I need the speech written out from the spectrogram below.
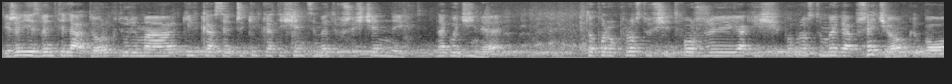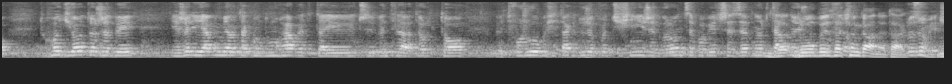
jeżeli jest wentylator, który ma kilkaset czy kilka tysięcy metrów sześciennych na godzinę, to po prostu się tworzy jakiś po prostu mega przeciąg, bo tu chodzi o to, żeby jeżeli ja bym miał taką dmuchawę tutaj, czy wentylator, to tworzyłoby się tak duże podciśnienie, że gorące powietrze z zewnątrz Za- dawno już byłoby by poszło- zaciągane, tak. Rozumiesz?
